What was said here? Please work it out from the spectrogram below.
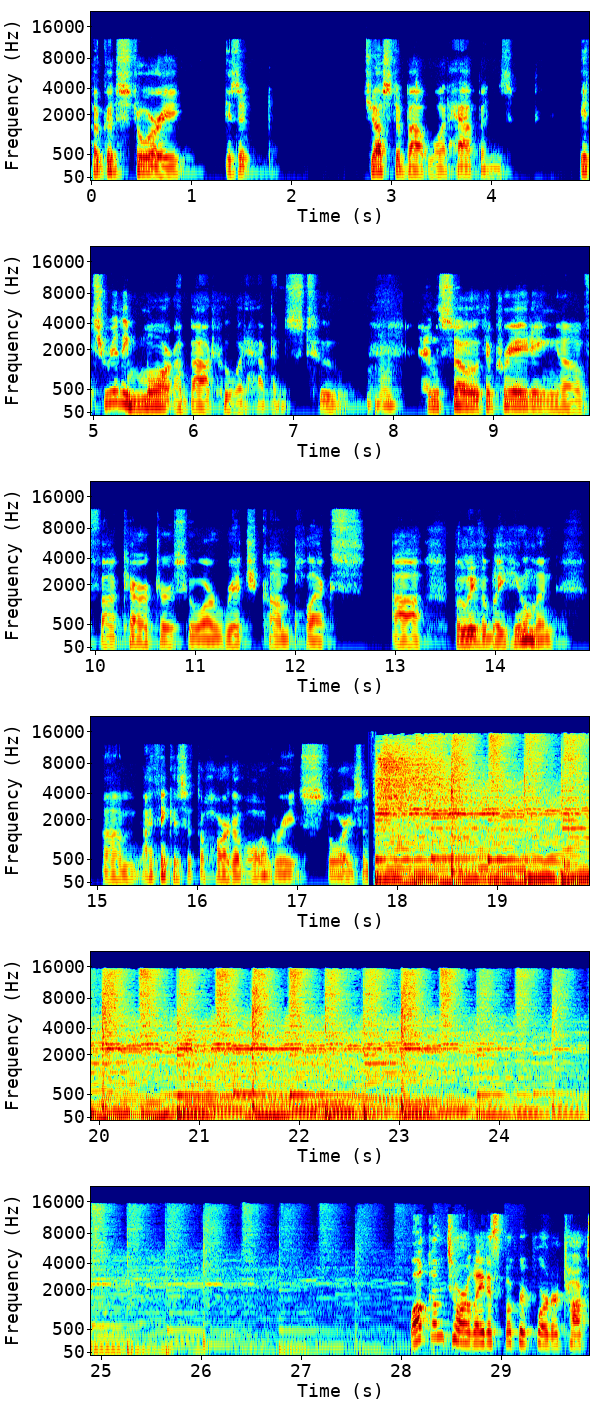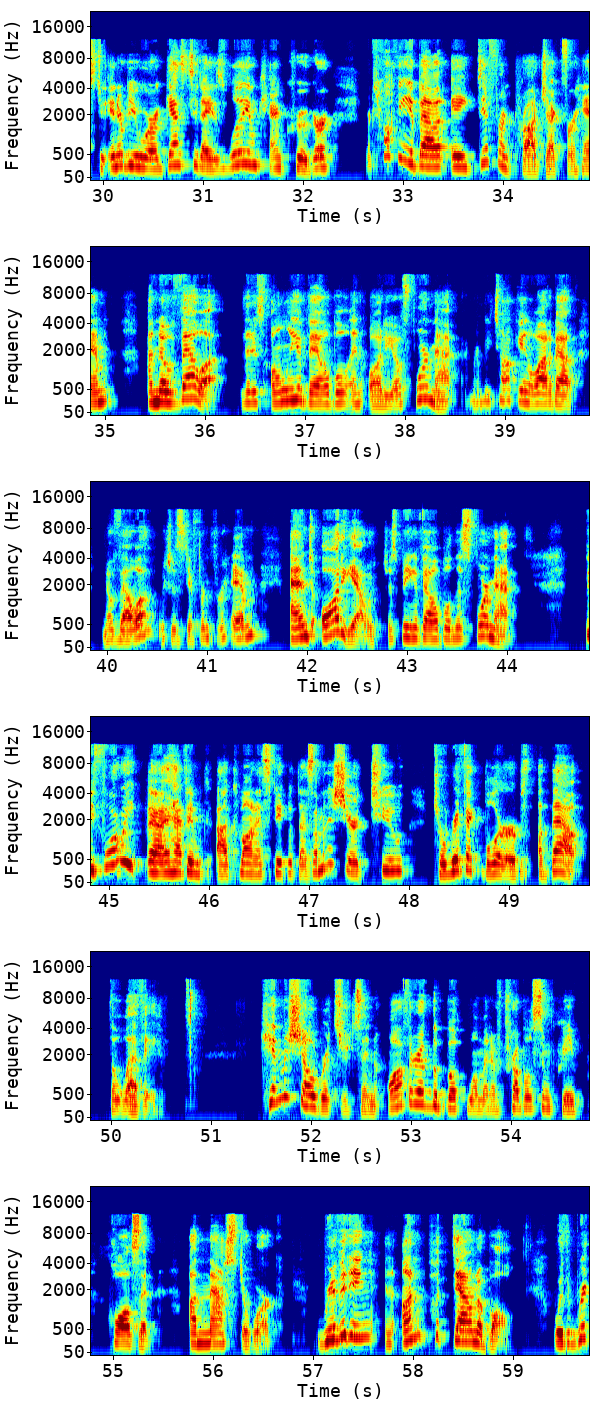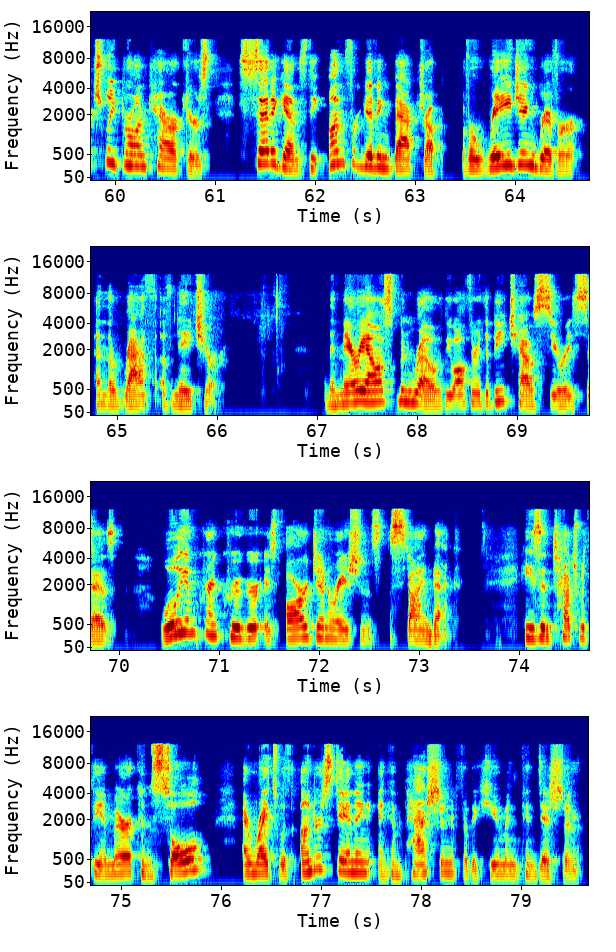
a, good story isn't just about what happens. It's really more about who it happens to. Mm-hmm. And so the creating of uh, characters who are rich, complex, uh, believably human, um, I think is at the heart of all great stories. Welcome to our latest Bookreporter Talks to interview. Where Our guest today is William Kent Krueger. We're talking about a different project for him, a novella that is only available in audio format. I'm going to be talking a lot about novella, which is different for him, and audio, just being available in this format. Before we uh, have him uh, come on and speak with us, I'm going to share two terrific blurbs about The levee. Kim Michele Richardson, author of the book Woman of Troublesome Creek, calls it a masterwork riveting and unputdownable, with richly drawn characters set against the unforgiving backdrop of a raging river and the wrath of nature. Then Mary Alice Monroe, the author of the Beach House series, says William Kent Krueger is our generation's Steinbeck. He's in touch with the American soul and writes with understanding and compassion for the human condition.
